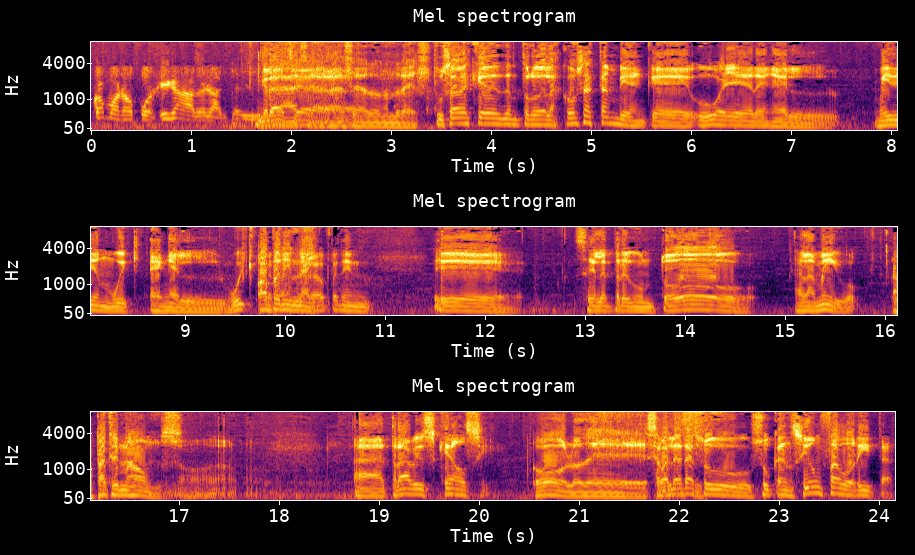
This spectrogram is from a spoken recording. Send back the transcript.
Cómo no, pues sigan adelante. Gracias. Gracias, gracias, don Andrés. Tú sabes que dentro de las cosas también que hubo ayer en el Medium Week, en el Week Opening night. opening, eh, se le preguntó al amigo, A Patrick Mahomes. a Travis Kelsey, Oh, lo de... cuál era su, su canción favorita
